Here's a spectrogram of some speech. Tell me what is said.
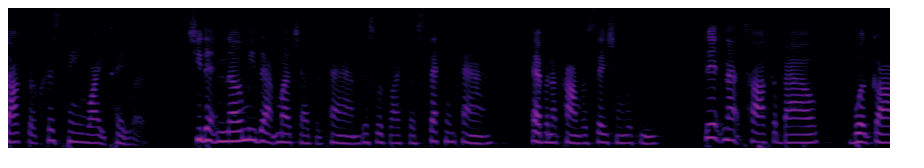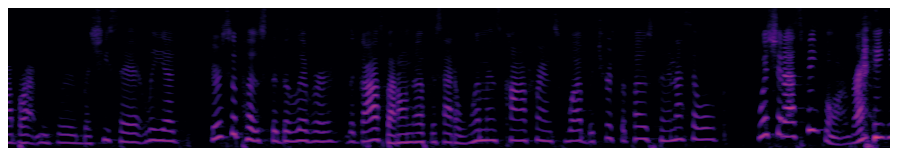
Dr. Christine White Taylor. She didn't know me that much at the time. This was like her second time having a conversation with me did not talk about what God brought me through, but she said, Leah, you're supposed to deliver the gospel. I don't know if it's at a women's conference, what, but you're supposed to. And I said, well, what should I speak on, right?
